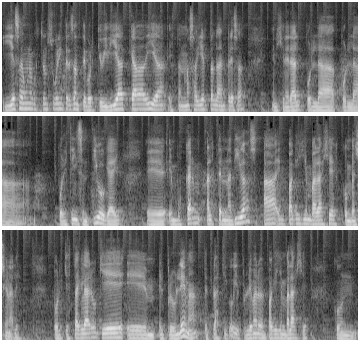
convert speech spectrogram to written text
Y esa es una cuestión súper interesante porque hoy día, cada día, están más abiertas las empresas en general por, la, por, la, por este incentivo que hay eh, en buscar alternativas a empaques y embalajes convencionales. porque está claro que eh, el problema del plástico y el problema de los empaques y embalajes, con,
